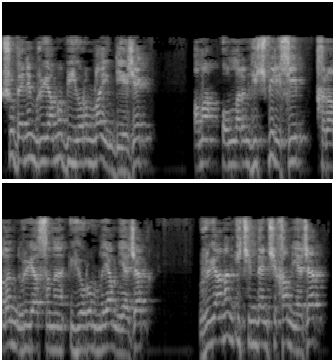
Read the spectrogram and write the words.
Şu benim rüyamı bir yorumlayın diyecek. Ama onların hiçbirisi kralın rüyasını yorumlayamayacak. Rüyanın içinden çıkamayacak.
